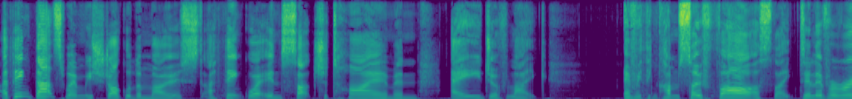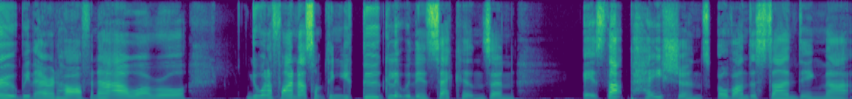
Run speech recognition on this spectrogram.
I think that's when we struggle the most. I think we're in such a time and age of like, everything comes so fast. Like Deliveroo, be there in half an hour, or you want to find out something, you Google it within seconds. And it's that patience of understanding that,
